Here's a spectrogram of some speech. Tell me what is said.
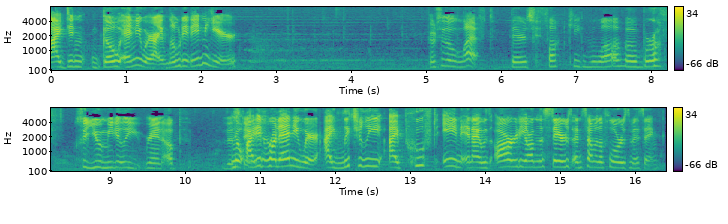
I didn't go anywhere. I loaded in here. Go to the left. There's fucking lava, bro. So you immediately ran up the stairs? no, stairs. I didn't run anywhere. I literally I poofed in and I was already on the stairs and some of the floor is missing.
